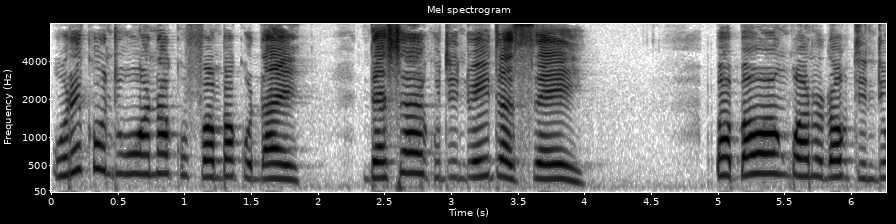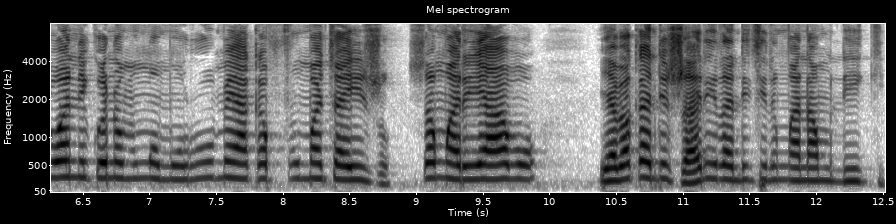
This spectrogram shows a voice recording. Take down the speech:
uri kundiona kufamba kudai? Ndashaya kuti ndoita sei baba vangu anoda kuti ndiwanikwe nomumwe murume akapfuma chaizvo shamwari yavo yavakandizvarira ndichiri mwana mudiki.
